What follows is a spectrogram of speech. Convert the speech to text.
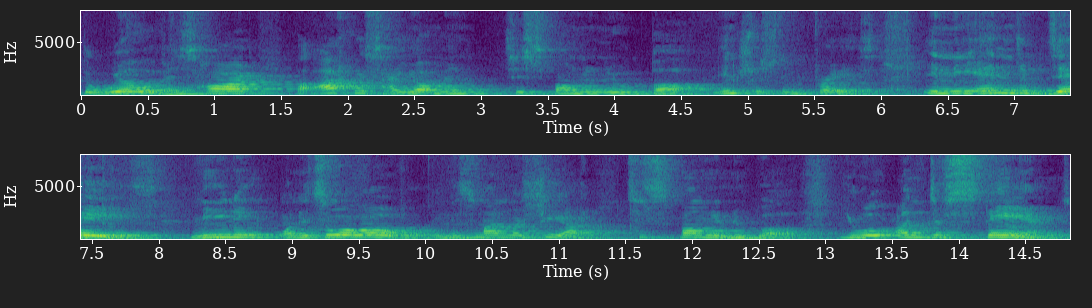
the will of his heart, Va'achris Hayomin Tisponanu Ba. Interesting phrase. In the end of days, meaning when it's all over, in the Zman Mashiach, Tisponanu Ba, you will understand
